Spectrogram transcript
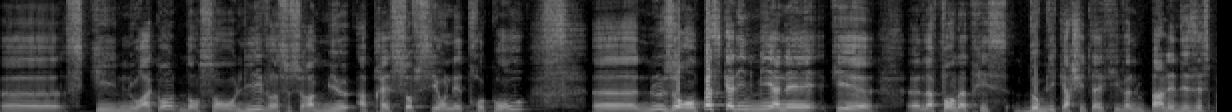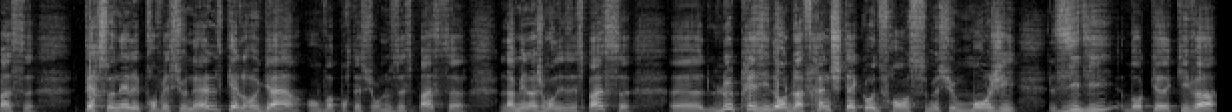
euh, ce qu'il nous raconte dans son livre Ce sera mieux après, sauf si on est trop con. Euh, nous aurons Pascaline Mianet, qui est euh, la fondatrice d'Oblique Architecte, qui va nous parler des espaces personnels et professionnels. Quel regard on va porter sur nos espaces, l'aménagement des espaces. le président de la French Tech Hauts-de-France, M. Mongi Zidi, donc, qui va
